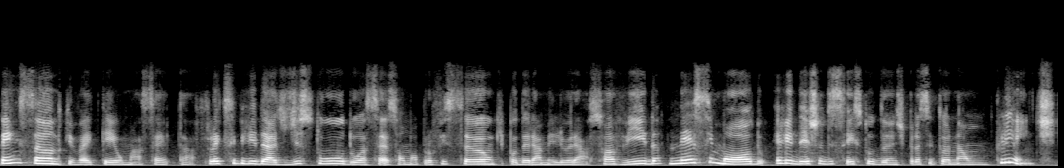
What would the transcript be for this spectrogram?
pensando que vai ter uma certa flexibilidade de estudo, acesso a uma profissão que poderá melhorar a sua vida. Nesse modo, ele deixa de ser estudante para se tornar um cliente.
